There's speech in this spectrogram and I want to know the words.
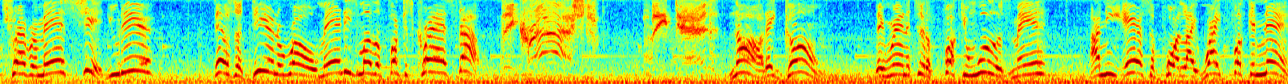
Trevor, man, shit, you there? There was a deer in the road, man. These motherfuckers crashed out. They crashed. They dead? Nah, they gone. They ran into the fucking woods, man. I need air support like right fucking now.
